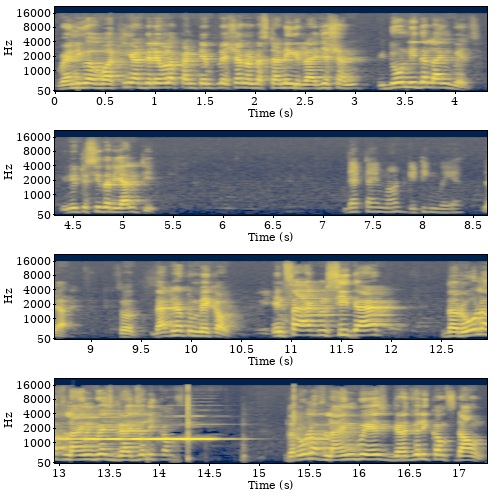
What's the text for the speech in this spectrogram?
when you are working at the level of contemplation, understanding, realization, you don't need the language. You need to see the reality. that I'm not getting, Bhaiya. Yeah. So that you have to make out. In fact, we'll see that the role of language gradually comes. The role of language gradually comes down.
